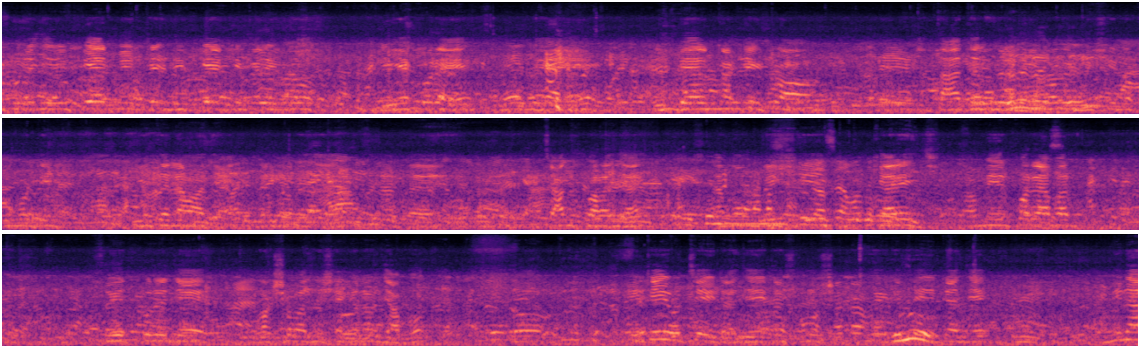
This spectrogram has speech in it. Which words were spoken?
এখন যে রিপেয়ার মেনটেন রিপেয়ার টিপের একটু ইয়ে করে রিপেয়ারটাকে একটু তাড়াতাড়ি বেশি লোকোমোটিভ ইয়েতে নেওয়া যায়। চালু করা যায় এবং বেশি ক্যারেজ আমি এরপরে আবার শহীদপুরে যে ওয়ার্কশপ আছে সেখানেও যাব। তো এটাই হচ্ছে এটা যে এটা সমস্যাটা হয়ে গেছে এটা যে বিনা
